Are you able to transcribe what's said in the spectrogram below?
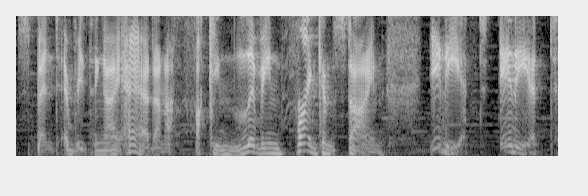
Spent everything I had on a fucking living Frankenstein. Idiot, idiot.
